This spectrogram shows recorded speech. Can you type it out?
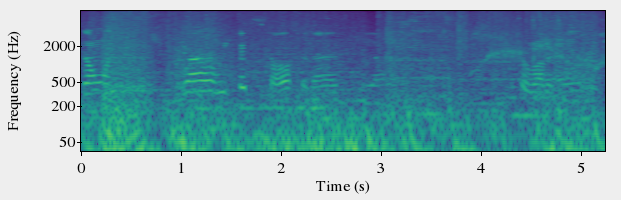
Don't want. Well, we could stall for that. To be honest, it's a lot of damage.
